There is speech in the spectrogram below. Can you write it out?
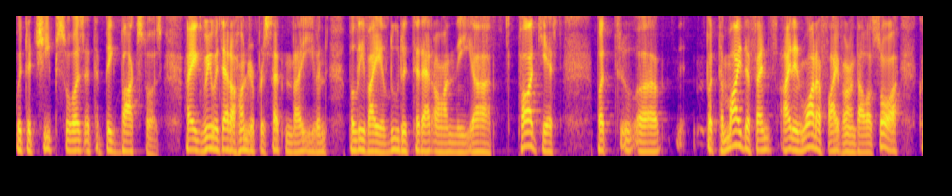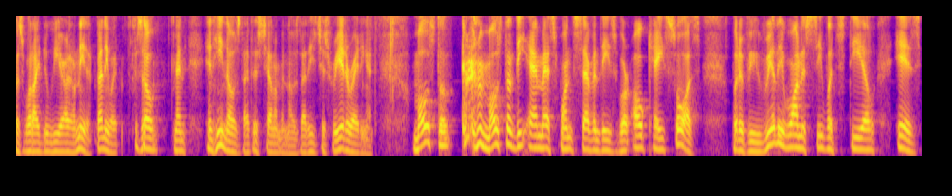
with the cheap saws at the big box stores. I agree with that 100%, and I even believe I alluded to that on the uh, podcast. But to, uh, But to my defense, I didn't want a $500 saw because what I do here, I don't need it. But anyway, so, and, and he knows that, this gentleman knows that. He's just reiterating it. Most of, most of the MS 170s were okay saws. But if you really want to see what Stihl is,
